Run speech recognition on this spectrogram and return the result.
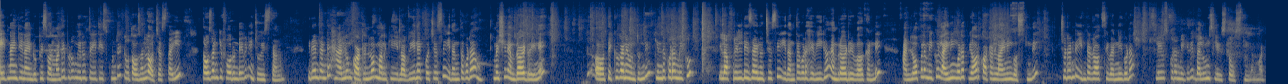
ఎయిట్ నైంటీ నైన్ రూపీస్ అనమాట ఇప్పుడు మీరు త్రీ తీసుకుంటే టూ థౌజండ్లో వచ్చేస్తాయి. థౌజండ్కి ఫోర్ ఉండేవి నేను చూపిస్తాను. ఇదేంటంటే హ్యాండ్లూమ్ కాటన్లో మనకి ఇలా వీనెక్ వచ్చేసి ఇదంతా కూడా మెషిన్ ఎంబ్రాయిడరీనే తెక్కుగానే ఉంటుంది. కింద కూడా మీకు ఇలా ఫ్రిల్ డిజైన్ వచ్చేసి ఇదంతా కూడా హెవీగా ఎంబ్రాయిడరీ వర్క్ అండి. అండ్ లోపల మీకు లైనింగ్ కూడా ప్యూర్ కాటన్ లైనింగ్ వస్తుంది. చూడండి ఇంటర్లాక్స్ ఇవన్నీ కూడా స్లీవ్స్ కూడా మీకు ఇది బెలూన్ స్లీవ్స్తో వస్తుంది అనమాట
